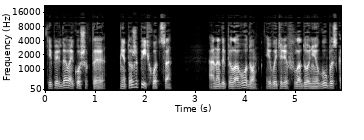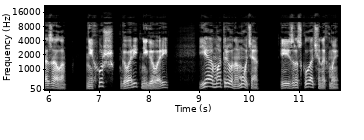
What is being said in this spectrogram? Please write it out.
Теперь давай кошек-то мне тоже пить ходца. Она допила воду и, вытерев ладонью губы, сказала. Не хошь, говорить не говори. Я Матрена, Мотя, и из раскулаченных мы.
